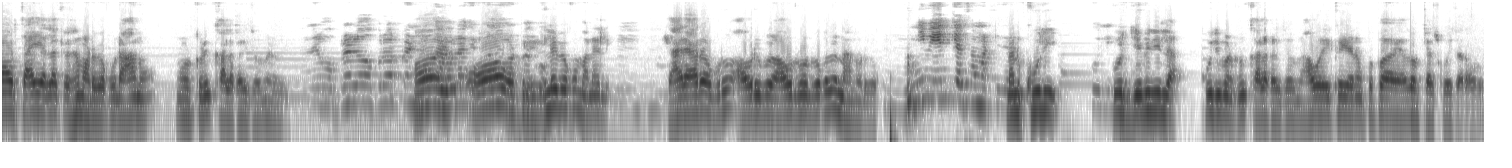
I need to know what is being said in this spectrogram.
ಅವ್ರ ತಾಯಿ ಎಲ್ಲ ಕೆಲಸ ಮಾಡಬೇಕು. ನಾನು ನೋಡ್ಕೊಂಡು ಕಾಲ ಕಳಿತೇವೆ ಮೇಡಮ್ ಒಬ್ರು ಇರಲೇಬೇಕು ಮನೇಲಿ. ಯಾರ್ಯಾರೋ ಒಬ್ರು ಅವ್ರಿಬ್ರು ಅವ್ರು ನೋಡ್ಬೇಕು ನಾನು ನೋಡ್ಬೇಕು. ನಾನು ಕೂಲಿ. ಕೂಲಿ. ಕೂಲಿ ಜಮೀನಿಲ್ಲ. ಕೂಲಿ ಮಾಡ್ಕೊಂಡು ಕಾಲ ಕಳಿತೀವಿ ಅವ್ರ ಕೈ ಏನೋ ಪಾಪ ಯಾವ್ದೋ ಕೆಲ್ಸಕ್ಕೆ ಹೋಯ್ತಾರ ಅವರು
